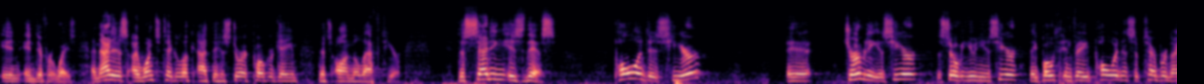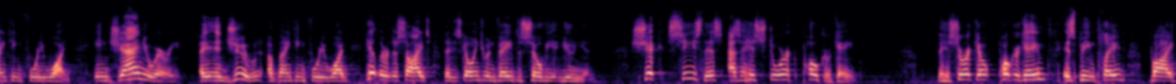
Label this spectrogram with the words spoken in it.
in, in different ways. And that is, I want to take a look at the historic poker game that's on the left here. The setting is this Poland is here, uh, Germany is here, the Soviet Union is here. They both invade Poland in September 1941. In January Uh, in June of 1941, Hitler decides that he's going to invade the Soviet Union. Szyk sees this as a historic poker game. The historic poker game is being played by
